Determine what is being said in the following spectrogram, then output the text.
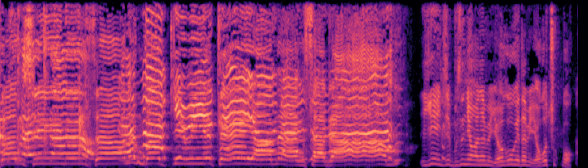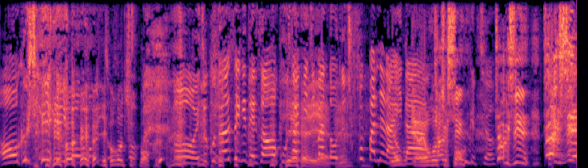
당신은 사랑받기 위해 태어난 사람 이게 이제 무슨 영화냐면 여고괴담의 여고 축복. 어, 그지. 여고 축복. 어, 이제 고등학생이 돼서 고3이지만 예, 예. 너는 축복받는 여- 아이다. 여고 당신 그쵸. 당신 당신은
